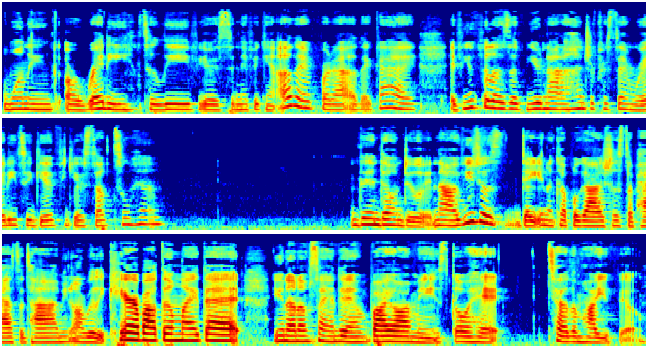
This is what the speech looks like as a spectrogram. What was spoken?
willing or ready to leave your significant other for that other guy, if you feel as if you're not 100% ready to give yourself to him, then don't do it. Now, if you just dating a couple guys just to pass the time, you don't really care about them like that, you know what I'm saying? Then by all means, go ahead. Tell them how you feel.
